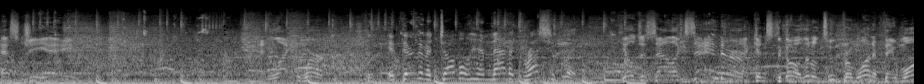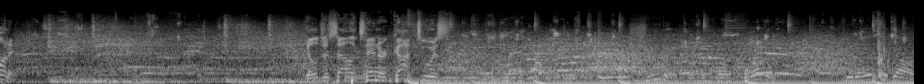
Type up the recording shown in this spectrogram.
SGA. And light work. If they're going to double him that aggressively. Gilgeous-Alexander. Seconds to go. A little two for one if they want it. Gilgeous-Alexander got to his. Two days ago.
